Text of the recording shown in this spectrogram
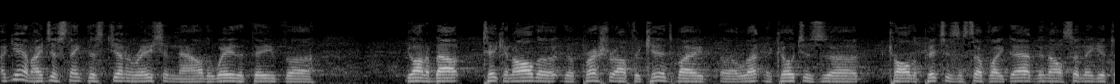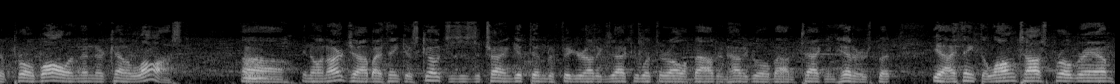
again, I just think this generation now, the way that they've uh, gone about taking all the, the pressure off the kids by uh, letting the coaches uh, call the pitches and stuff like that, and then all of a sudden they get to pro ball, and then they're kind of lost. Uh, you know, and our job, I think, as coaches, is to try and get them to figure out exactly what they're all about and how to go about attacking hitters. But yeah, I think the long toss program,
